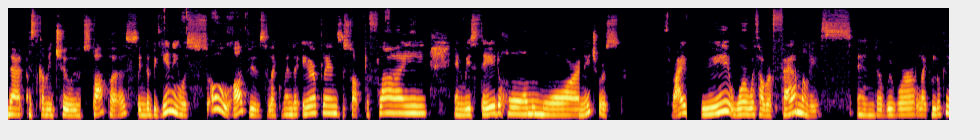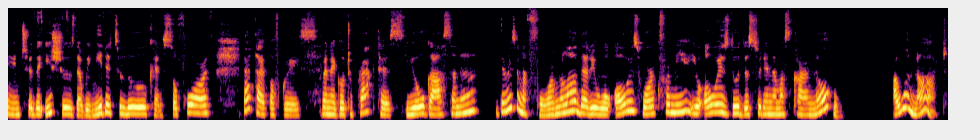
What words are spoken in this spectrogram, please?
that is coming to stop us. In the beginning was so obvious, like when the airplanes stopped flying and we stayed home more, nature was thriving. We were with our families and we were like looking into the issues that we needed to look and so forth. That type of grace. When I go to practice yogasana, there isn't a formula that it will always work for me. You always do the Surya Namaskar. No, I will not.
